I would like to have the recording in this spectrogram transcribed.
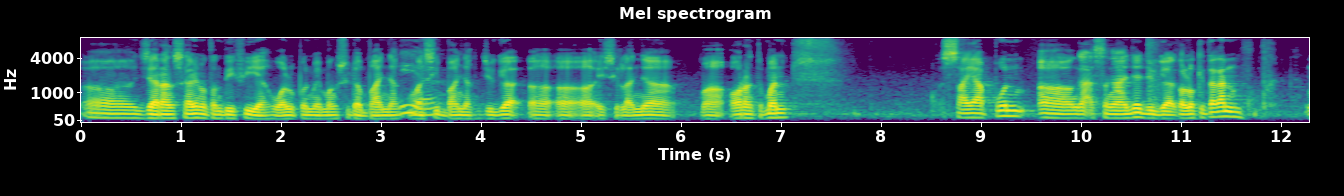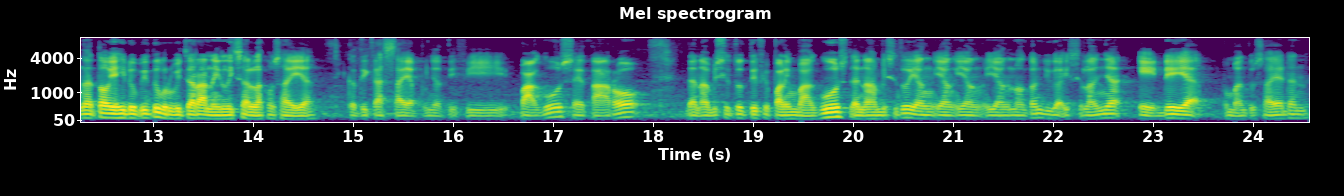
eh, jarang sekali nonton TV ya walaupun memang sudah banyak masih banyak juga eh, eh, istilahnya eh, orang. Teman saya pun nggak sengaja juga. Kalau kita kan nggak tahu ya hidup itu berbicara analisa lah kalau saya ketika saya punya TV bagus saya taruh dan habis itu TV paling bagus dan habis itu yang yang yang yang nonton juga istilahnya ED ya pembantu saya. Dan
